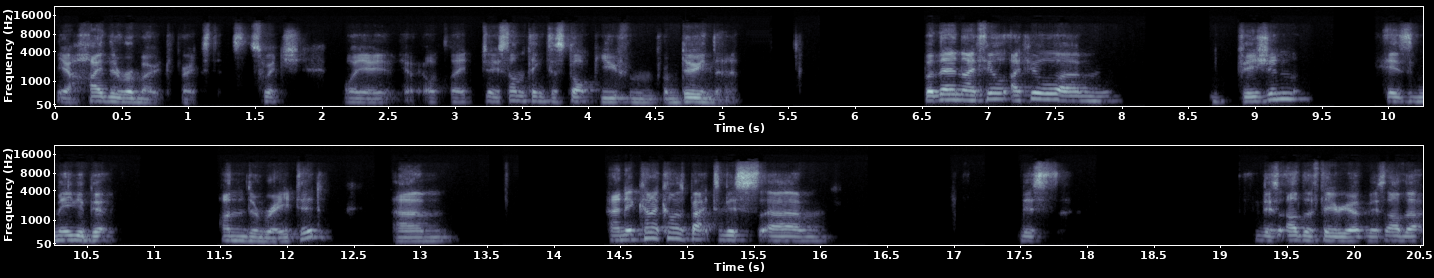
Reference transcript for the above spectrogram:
you know, hide the remote for instance switch or, you know, like, do something to stop you from from doing that but then i feel i feel um vision is maybe a bit underrated um, and it kind of comes back to this um, this this other theory, this other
